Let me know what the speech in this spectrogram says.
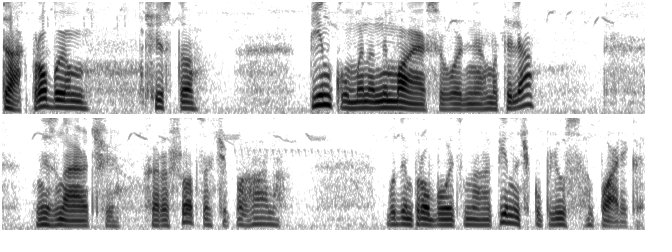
Так, пробуємо чисто пінку. У мене немає сьогодні мотиля. Не знаю, чи хорошо це, чи погано. Будемо пробувати на піночку плюс парік.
